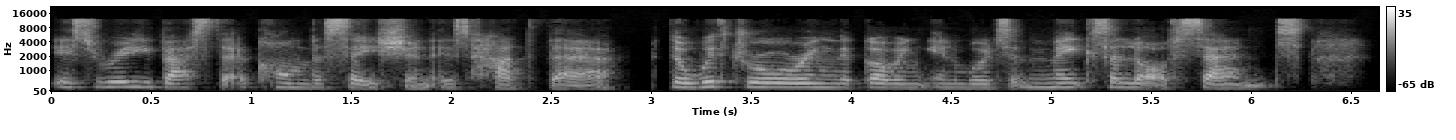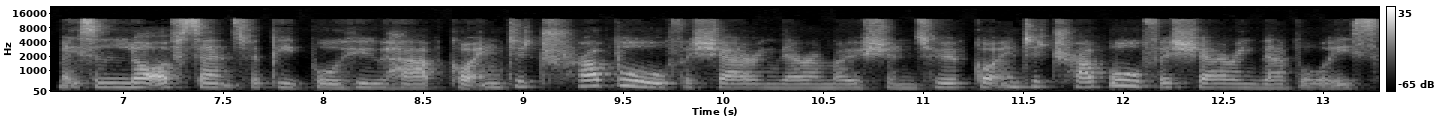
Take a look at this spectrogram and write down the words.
it's really best that a conversation is had there the withdrawing, the going inwards, it makes a lot of sense. Makes a lot of sense for people who have got into trouble for sharing their emotions, who have got into trouble for sharing their voice,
